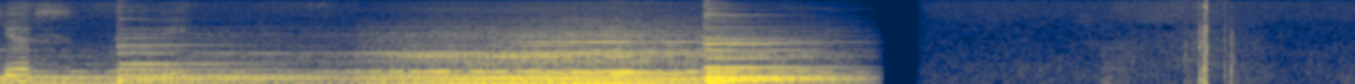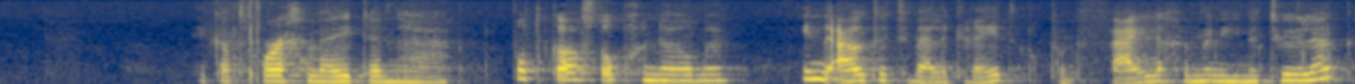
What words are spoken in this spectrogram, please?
Doei. Ik had vorige week een uh, podcast opgenomen in de auto terwijl ik reed. Op een veilige manier natuurlijk.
